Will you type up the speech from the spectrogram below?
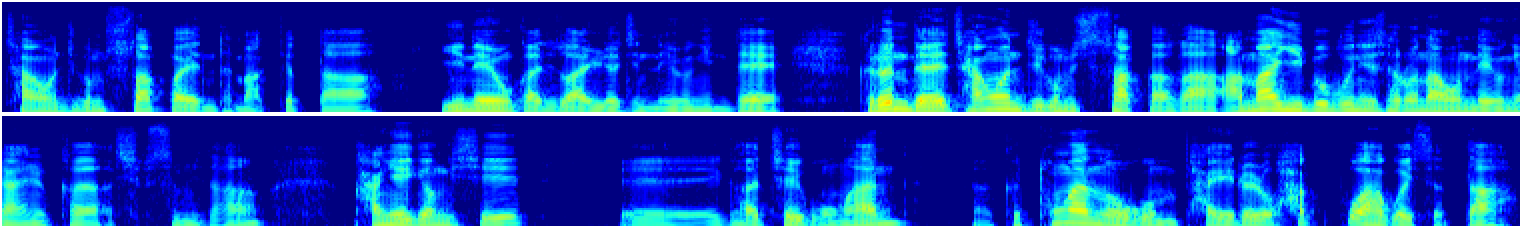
창원지검 수사과한테 맡겼다. 이 내용까지도 알려진 내용인데 그런데 창원지검 수사과가 아마 이 부분이 새로 나온 내용이 아닐까 싶습니다. 강혜경 씨 가 제공한 어, 그 통화 녹음 파일을 확보하고 있었다.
